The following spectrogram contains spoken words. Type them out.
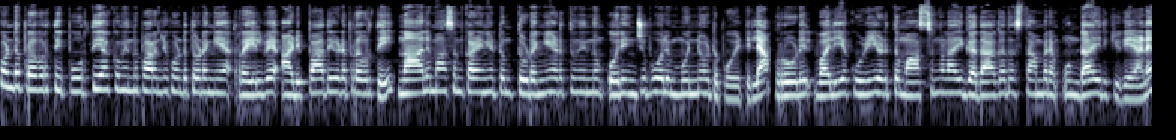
കൊണ്ട് പ്രവൃത്തി പൂർത്തിയാക്കുമെന്ന് പറഞ്ഞുകൊണ്ട് തുടങ്ങിയ റെയിൽവേ അടിപ്പാതയുടെ പ്രവൃത്തി നാലു മാസം കഴിഞ്ഞിട്ടും തുടങ്ങിയിടത്തു നിന്നും ഒരിഞ്ചു പോലും മുന്നോട്ട് പോയിട്ടില്ല. റോഡിൽ വലിയ കുഴിയെടുത്ത് മാസങ്ങളായി ഗതാഗത സ്തംഭനം ഉണ്ടായിരിക്കുകയാണ്.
